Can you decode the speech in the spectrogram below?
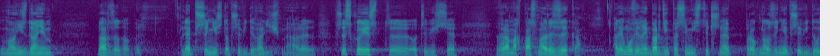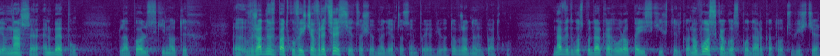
moim zdaniem bardzo dobry. Lepszy niż to przewidywaliśmy, ale wszystko jest e, oczywiście w ramach pasma ryzyka. Ale jak mówię, najbardziej pesymistyczne prognozy nie przewidują nasze NBP-u dla Polski, no tych e, w żadnym wypadku wejścia w recesję, co się w mediach czasami pojawiło, to w żadnym wypadku. Nawet w gospodarkach europejskich tylko, no włoska gospodarka to oczywiście,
